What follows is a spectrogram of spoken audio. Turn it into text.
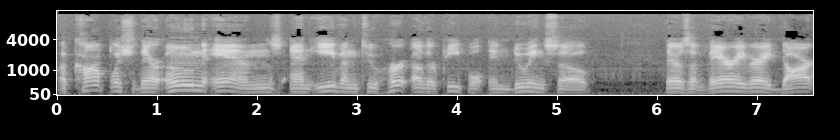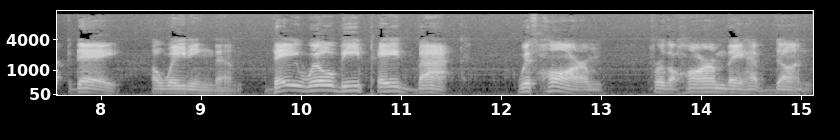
accomplish their own ends and even to hurt other people in doing so, there's a very, very dark day awaiting them. They will be paid back with harm for the harm they have done.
